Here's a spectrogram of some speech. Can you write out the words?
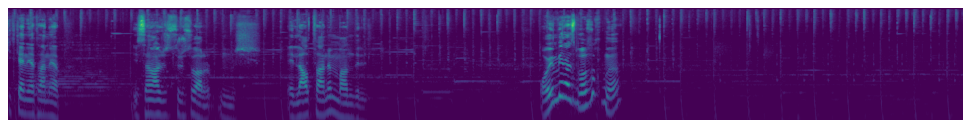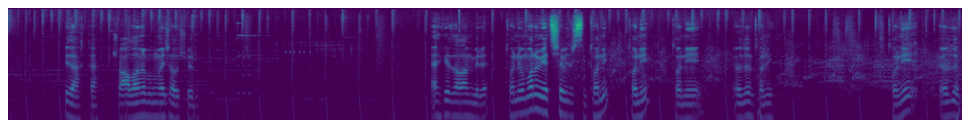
Git kendi yatağını yap. İnsan avcı sürüsü varmış. 56 tane mandril. Oyun biraz bozuk mu? Bir dakika. Şu alanı bulmaya çalışıyorum. Herkes alan biri. Tony umarım yetişebilirsin. Tony. Tony. Tony. Öldün Tony. Tony öldün.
